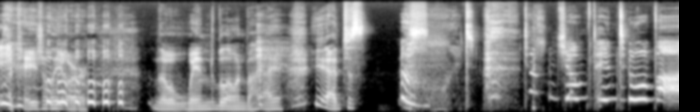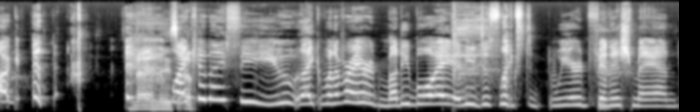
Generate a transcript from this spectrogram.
occasionally or the wind blowing by yeah just oh, What? just jumped into a bog. and he's Why up, can I see you? Like whenever I heard Muddy Boy and he just likes to weird Finnish man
